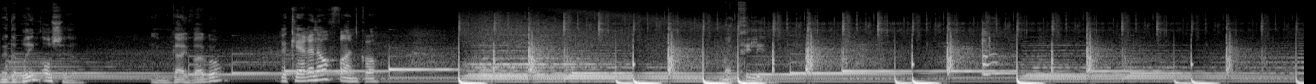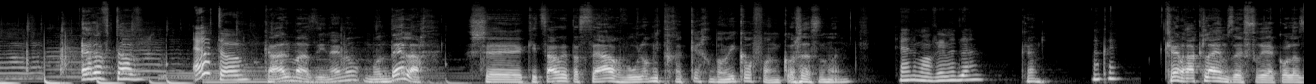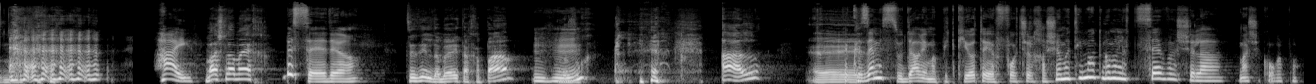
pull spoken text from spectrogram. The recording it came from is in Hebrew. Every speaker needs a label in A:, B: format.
A: מדברים אושר עם גיא ואגו
B: וקרן אור פרנקו.
A: מתחילים.
C: ערב טוב,
B: ערב טוב.
C: קהל מאזיננו, מודה לך שקיצרת את השיער והוא לא מתחכך במיקרופון כל הזמן.
B: כן, הם אוהבים את זה?
C: כן.
B: אוקיי.
C: כן, רק להם זה הפריע כל הזמן.
B: היי,
C: מה שלומך?
B: בסדר.
C: רציתי לדבר איתך הפעם, לא זוכר. על, אה,
B: אתה כזה מסודר עם הפתקיות היפות שלך, שמתאימות גם לצבע של מה שקורה פה.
